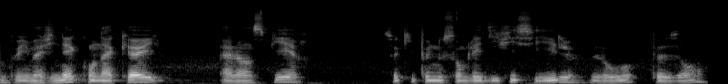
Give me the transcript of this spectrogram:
On peut imaginer qu'on accueille à l'inspire ce qui peut nous sembler difficile, lourd, pesant.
